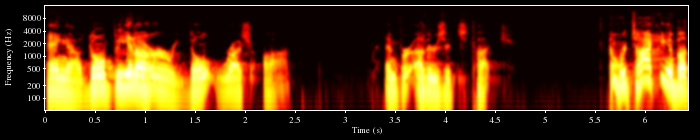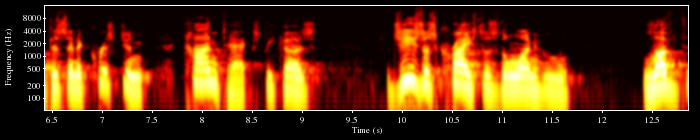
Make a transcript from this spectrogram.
hang out. Don't be in a hurry. Don't rush off. And for others, it's touch. And we're talking about this in a Christian context because Jesus Christ is the one who loved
